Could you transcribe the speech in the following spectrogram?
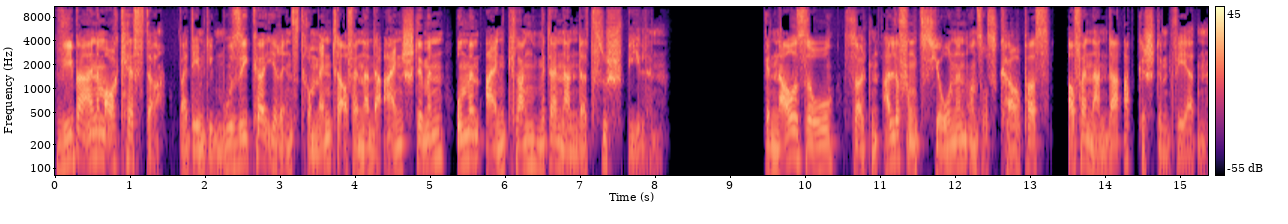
Wie bei einem Orchester, bei dem die Musiker ihre Instrumente aufeinander einstimmen, um im Einklang miteinander zu spielen. Genauso sollten alle Funktionen unseres Körpers aufeinander abgestimmt werden.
